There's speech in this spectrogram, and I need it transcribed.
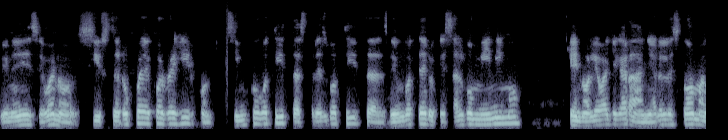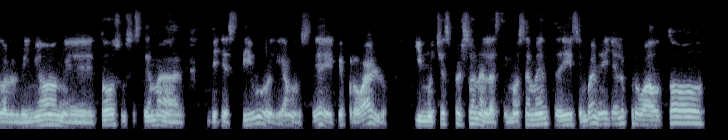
Y uno dice, bueno, si usted lo puede corregir con cinco gotitas, tres gotitas de un gotero, que es algo mínimo, que no le va a llegar a dañar el estómago, el riñón, eh, todo su sistema digestivo, digamos, hay que probarlo. Y muchas personas lastimosamente dicen, bueno, ya lo he probado todo,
